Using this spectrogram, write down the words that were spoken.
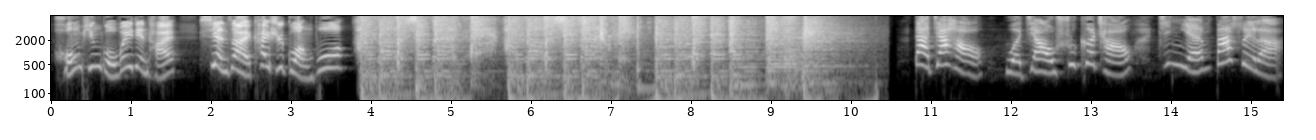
红苹果微电台。现在开始广播。大家好，我叫舒克潮，今年八岁了。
